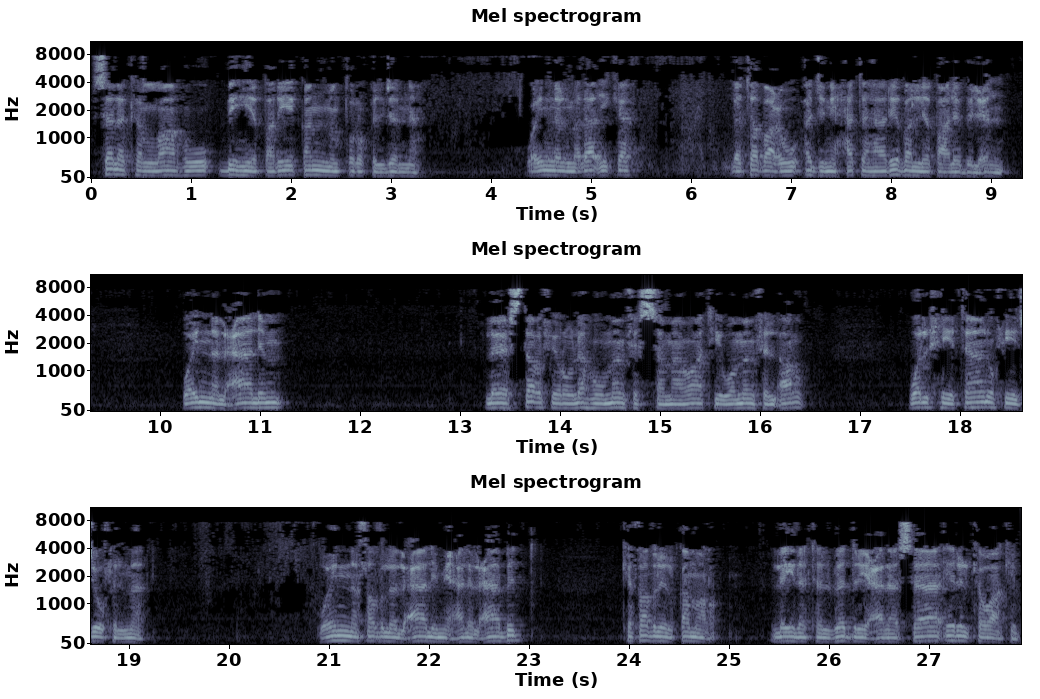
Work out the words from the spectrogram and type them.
سلك الله به طريقا من طرق الجنة. وإن الملائكة لتضع أجنحتها رضا لطالب العلم. وإن العالم ليستغفر له من في السماوات ومن في الأرض والحيتان في جوف الماء. وإن فضل العالم على العابد كفضل القمر ليلة البدر على سائر الكواكب.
